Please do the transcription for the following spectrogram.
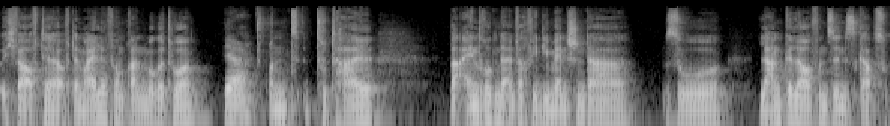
ich war auf der auf der Meile vom Brandenburger Tor Ja. und total beeindruckend einfach, wie die Menschen da so lang gelaufen sind. Es gab so,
